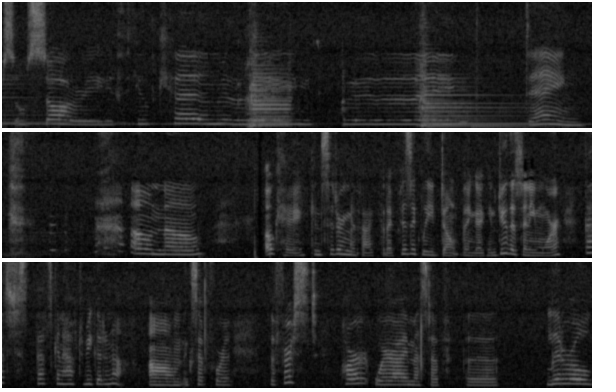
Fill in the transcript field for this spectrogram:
so sorry if you can relate, relate. Dang. oh no. Okay, considering the fact that I physically don't think I can do this anymore, that's just, that's gonna have to be good enough. Um, except for the first part where I messed up the literal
